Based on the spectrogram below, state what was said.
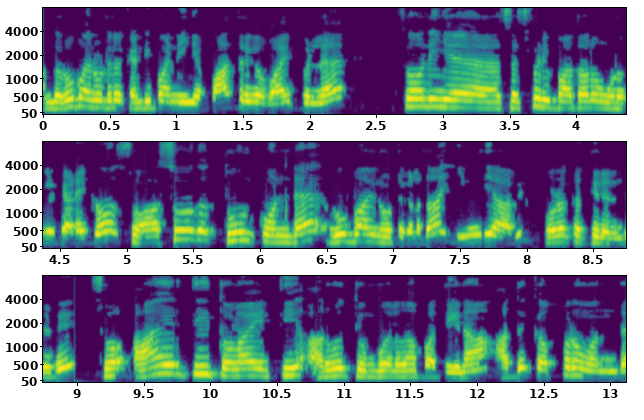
அந்த ரூபாய் நோட்டில் கண்டிப்பா நீங்க பார்த்துருக்க வாய்ப்பு இல்லை. ஸோ நீங்கள் சர்ச் பண்ணி பார்த்தாலும் உங்களுக்கு கிடைக்கும். ஸோ அசோக தூண் கொண்ட ரூபாய் நோட்டுகள் தான் இந்தியாவில் புழக்கத்தில் இருந்தது. ஸோ ஆயிரத்தி தொள்ளாயிரத்தி அறுபத்தி ஒன்பதுல தான் பார்த்தீங்கன்னா அதுக்கப்புறம் வந்த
